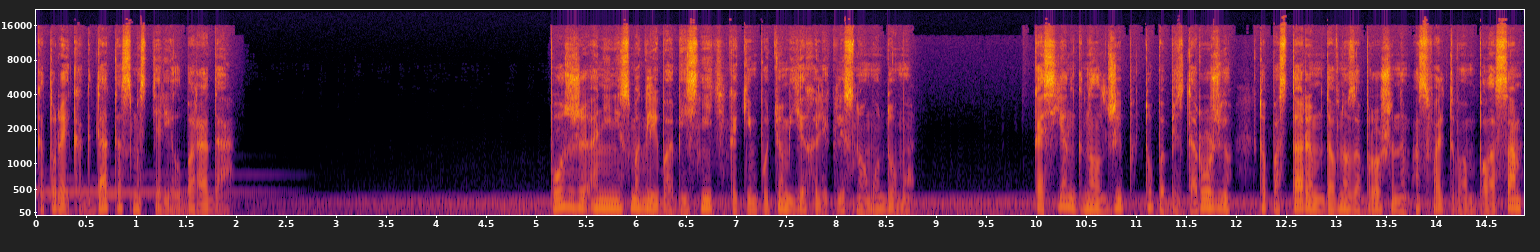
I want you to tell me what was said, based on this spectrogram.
которое когда-то смастерил Борода. Позже они не смогли бы объяснить, каким путем ехали к лесному дому. Касьян гнал джип то по бездорожью, то по старым, давно заброшенным асфальтовым полосам,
